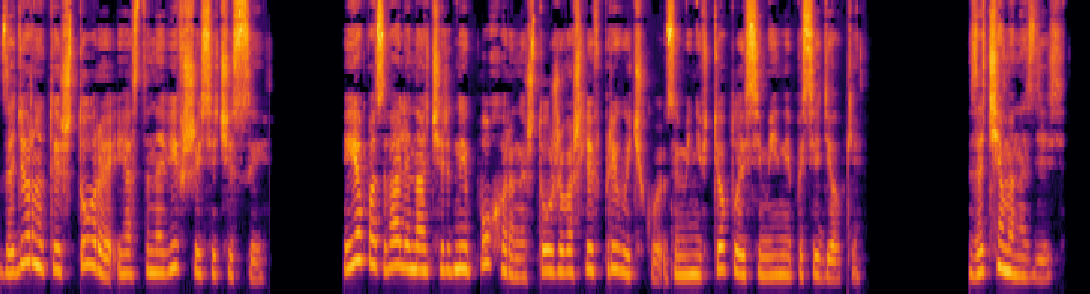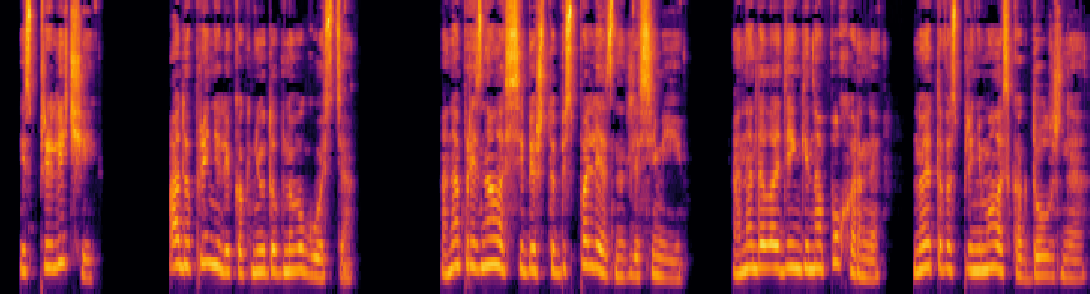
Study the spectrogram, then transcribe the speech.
Задернутые шторы и остановившиеся часы. Ее позвали на очередные похороны, что уже вошли в привычку, заменив теплые семейные посиделки. Зачем она здесь? Из приличий? Аду приняли как неудобного гостя. Она призналась себе, что бесполезна для семьи. Она дала деньги на похороны, но это воспринималось как должное.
